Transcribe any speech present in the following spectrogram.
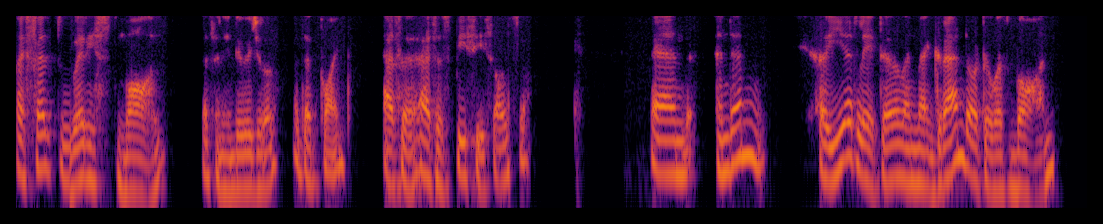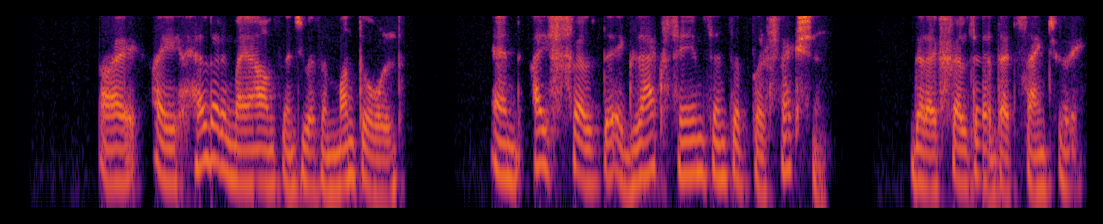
I felt very small as an individual at that point, as a as a species also. And and then a year later, when my granddaughter was born, I I held her in my arms when she was a month old, and I felt the exact same sense of perfection that I felt at that sanctuary.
